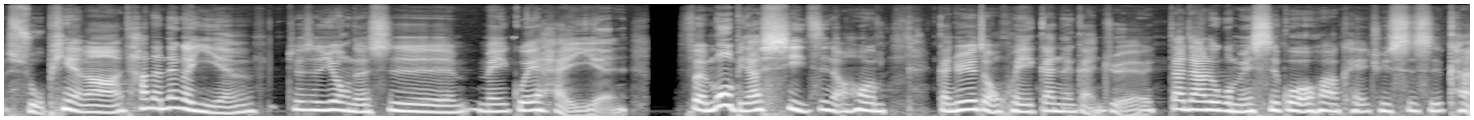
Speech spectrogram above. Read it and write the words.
薯片啊。它的那个盐就是用的是玫瑰海盐，粉末比较细致，然后感觉有种回甘的感觉。大家如果没试过的话，可以去试试看。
